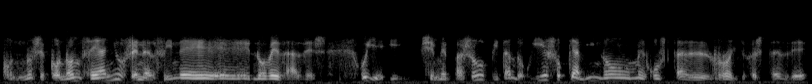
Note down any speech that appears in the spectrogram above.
con no sé, con 11 años en el cine novedades. Oye, y se me pasó pitando. Y eso que a mí no me gusta el rollo este de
